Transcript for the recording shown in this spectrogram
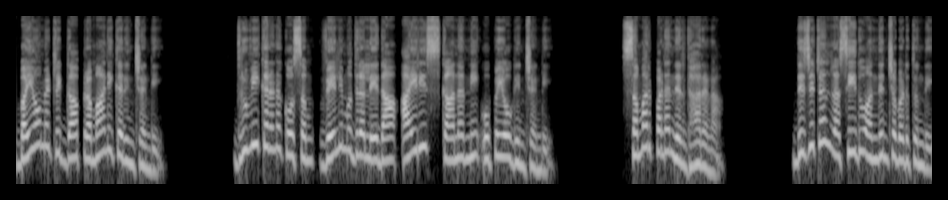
బయోమెట్రిక్గా ప్రమాణీకరించండి. ధృవీకరణ కోసం వేలిముద్ర లేదా ఐరిస్ స్కానర్ని ఉపయోగించండి. సమర్పణ నిర్ధారణ. డిజిటల్ రసీదు అందించబడుతుంది.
